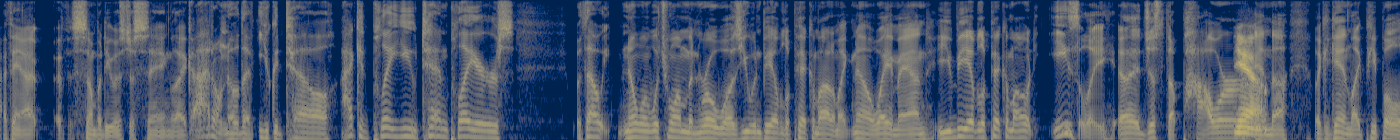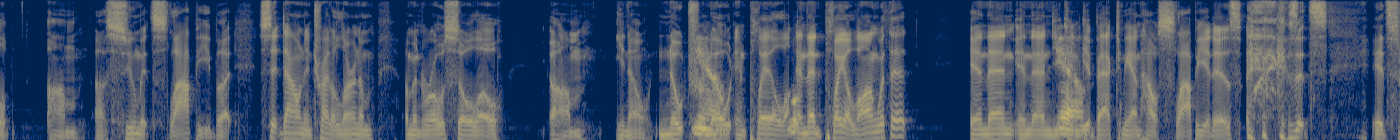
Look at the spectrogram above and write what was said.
I think I, somebody was just saying like I don't know that you could tell I could play you ten players without knowing which one Monroe was, you wouldn't be able to pick him out. I'm like, no way, man. You'd be able to pick him out easily. Uh, just the power Yeah. and the like. Again, like people um, assume it's sloppy, but sit down and try to learn them a Monroe solo, um, you know, note for Yeah. note, and play along, and then play along with it, and then and then you Yeah. can get back to me on how sloppy it is because it's it's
